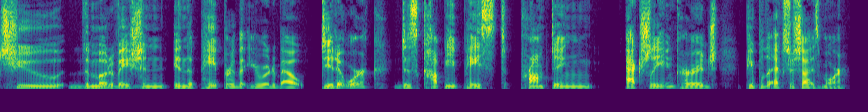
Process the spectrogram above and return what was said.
to the motivation in the paper that you wrote about, did it work? Does copy paste prompting actually encourage people to exercise more?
